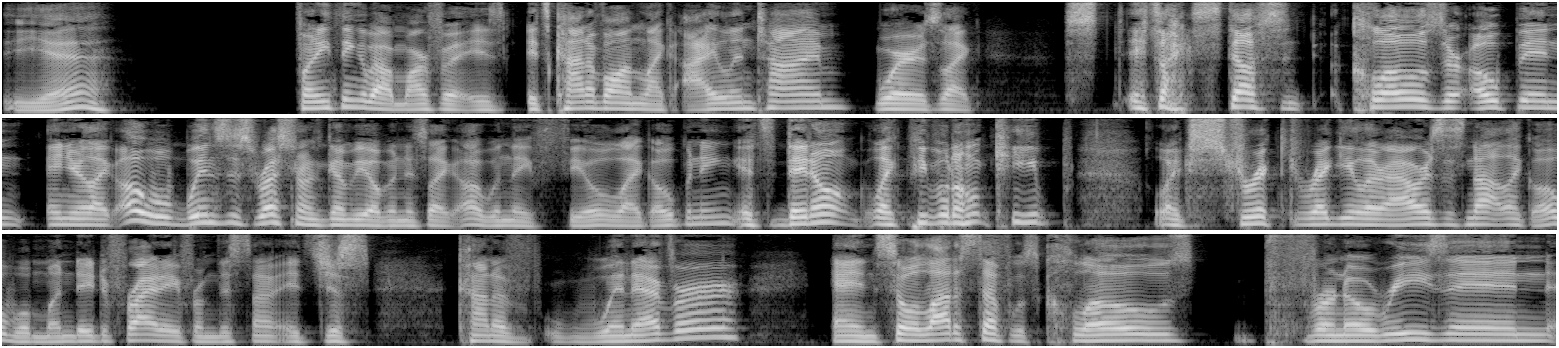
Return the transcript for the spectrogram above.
Yeah. Funny thing about Marfa is it's kind of on like island time where it's like it's like stuff's closed or open and you're like oh well when's this restaurant gonna be open? It's like oh when they feel like opening. It's they don't like people don't keep like strict regular hours. It's not like oh well monday to friday from this time. It's just kind of whenever. And so a lot of stuff was closed for no reason.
